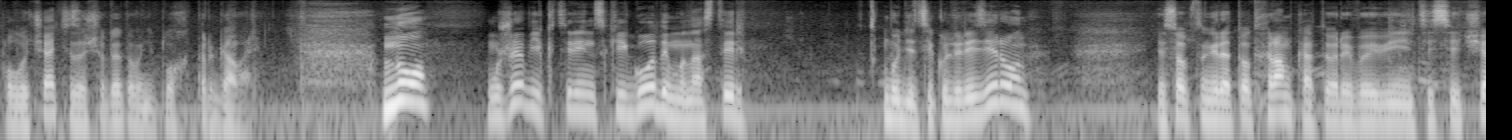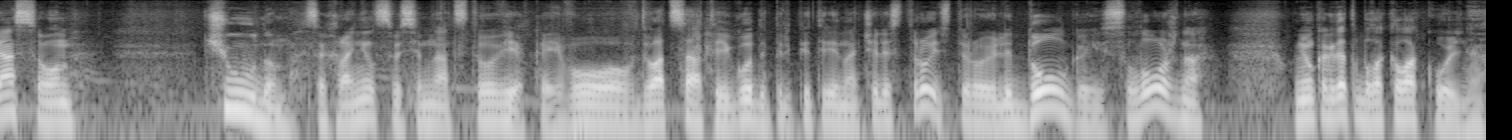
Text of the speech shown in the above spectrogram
получать, и за счет этого неплохо торговали. Но уже в екатеринские годы монастырь будет секуляризирован. И, собственно говоря, тот храм, который вы видите сейчас, он чудом сохранился с 18 века. Его в 20-е годы при Петре начали строить, строили долго и сложно. У него когда-то была колокольня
